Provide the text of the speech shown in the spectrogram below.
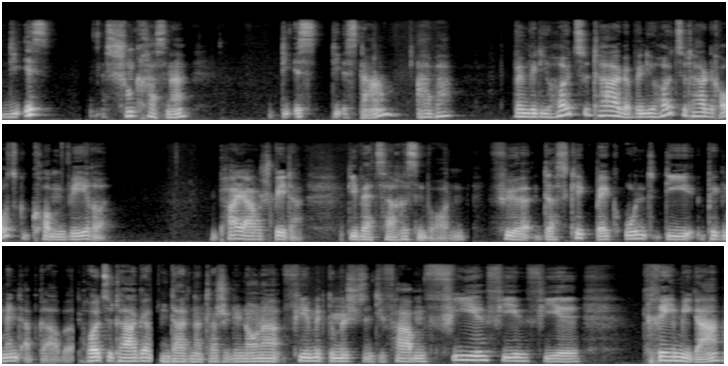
Die ist, ist schon krass, ne? Die ist, die ist da, aber wenn wir die heutzutage, wenn die heutzutage rausgekommen wäre, ein paar Jahre später, die wäre zerrissen worden für das Kickback und die Pigmentabgabe. Heutzutage, da hat Natascha Denona viel mitgemischt, sind die Farben viel, viel, viel cremiger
